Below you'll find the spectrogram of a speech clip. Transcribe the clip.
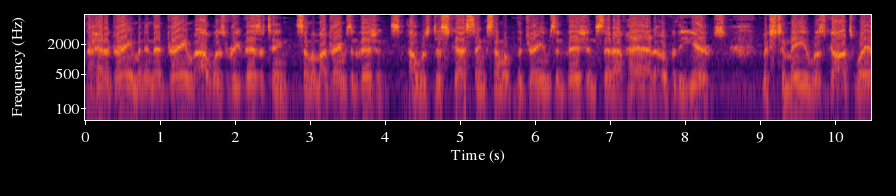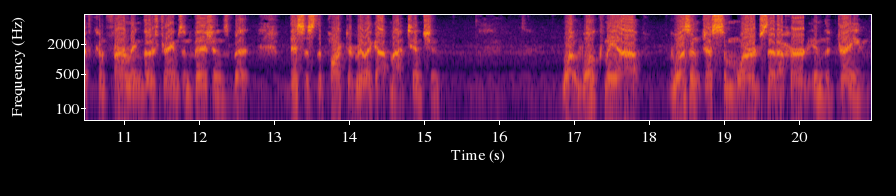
I had a dream, and in that dream, I was revisiting some of my dreams and visions. I was discussing some of the dreams and visions that I've had over the years, which to me was God's way of confirming those dreams and visions. But this is the part that really got my attention. What woke me up wasn't just some words that I heard in the dream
